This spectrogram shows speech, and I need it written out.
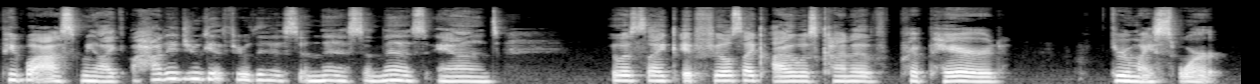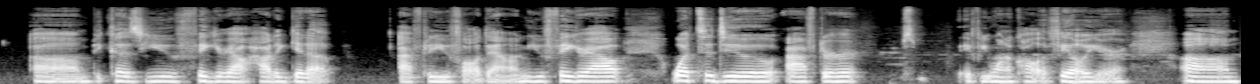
people ask me like how did you get through this and this and this and it was like it feels like i was kind of prepared through my sport um, because you figure out how to get up after you fall down. You figure out what to do after, if you want to call it failure. Um,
